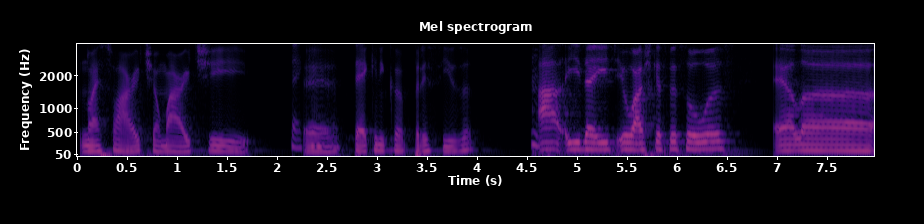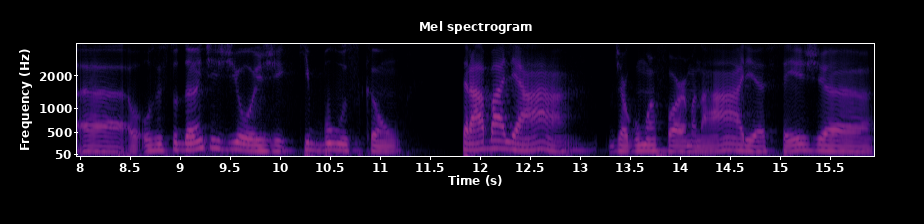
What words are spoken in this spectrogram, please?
Não é só arte, é uma arte é, Técnica. técnica precisa. Ah, e daí eu acho que as pessoas, ela, ah, os estudantes de hoje que buscam trabalhar de alguma forma na área, seja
